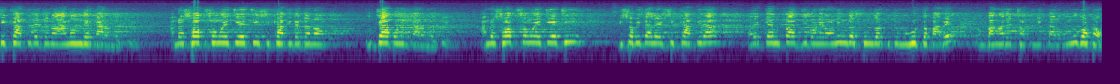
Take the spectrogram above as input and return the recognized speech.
শিক্ষার্থীদের জন্য আনন্দের কারণ হতে। আমরা সব সময় চেয়েছি শিক্ষার্থীদের জন্য উদযাপনের কারণ হতে। আমরা সব সময় চেয়েছি বিশ্ববিদ্যালয়ের শিক্ষার্থীরা তাদের ক্যাম্পাস জীবনের অনিন্দ সুন্দর কিছু মুহূর্ত পাবে এবং বাংলাদেশ ছাত্রলীগ তার অনুঘটক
